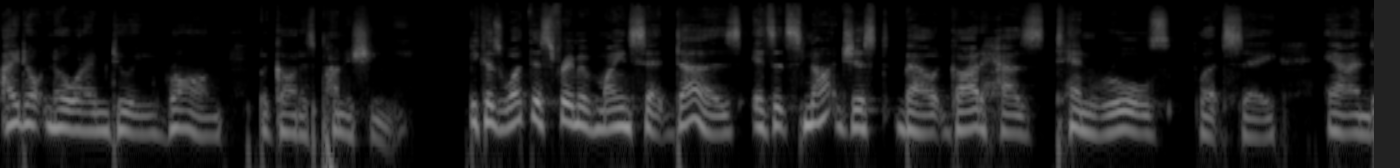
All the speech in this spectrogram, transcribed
I don't know what I'm doing wrong, but God is punishing me. Because what this frame of mindset does is it's not just about God has 10 rules, let's say, and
